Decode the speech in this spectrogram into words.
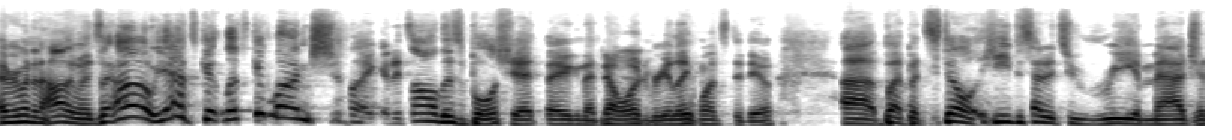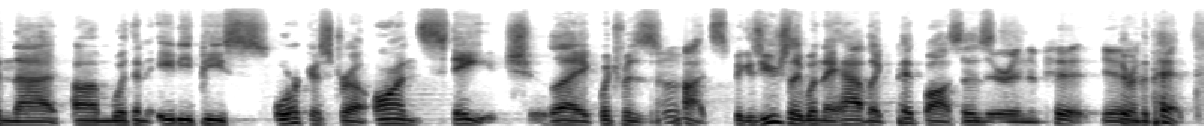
Everyone in Hollywood's like, "Oh yeah, let's get let's get lunch." Like, and it's all this bullshit thing that no one really wants to do. Uh, but but still, he decided to reimagine that um, with an 80 piece orchestra on stage, like which was oh. nuts because usually when they have like pit bosses, they're in the pit. Yeah. They're in the pit.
